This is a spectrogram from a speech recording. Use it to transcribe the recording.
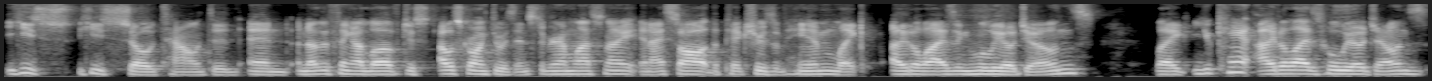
he's he's so talented. And another thing I love, just I was scrolling through his Instagram last night and I saw the pictures of him like idolizing Julio Jones. Like you can't idolize Julio Jones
